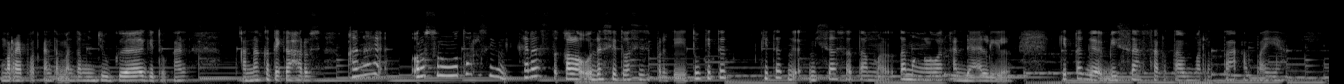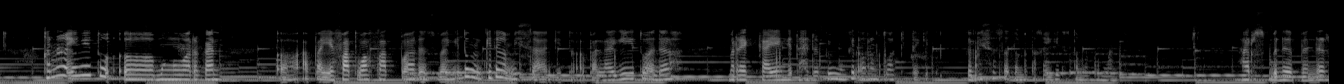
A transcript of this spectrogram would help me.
merepotkan teman-teman juga gitu kan. Karena ketika harus karena Rasulullah tuh harus karena kalau udah situasi seperti itu kita kita nggak bisa serta merta mengeluarkan dalil. Kita nggak bisa serta merta apa ya karena ini tuh uh, mengeluarkan uh, apa ya fatwa-fatwa dan sebagainya itu kita nggak bisa gitu. Apalagi itu adalah mereka yang kita hadapi mungkin orang tua kita gitu. Gak bisa serta-merta kayak gitu teman-teman. Harus benar-benar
